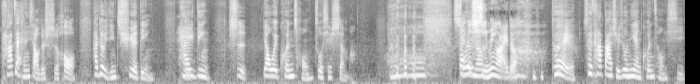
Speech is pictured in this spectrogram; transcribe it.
他在很小的时候他就已经确定，他一定是要为昆虫做些什么。哦，带着使命来的。对，所以他大学就念昆虫系。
